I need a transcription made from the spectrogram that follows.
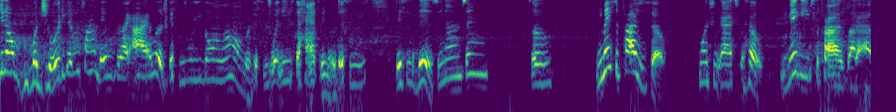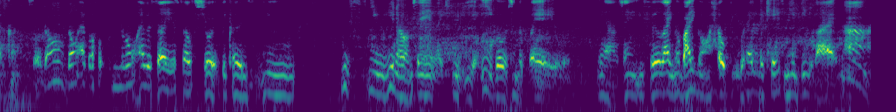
you know majority of the time they will be like all right look this is where you're going wrong or this is what needs to happen or this is this is this you know what i'm saying? So you may surprise yourself once you ask for help. You may be surprised by the outcome. So don't don't ever don't ever sell yourself short because you you you you know what I'm saying? Like you, your ego's in the way or you know what I'm saying? You feel like nobody gonna help you whatever the case may be like nah.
